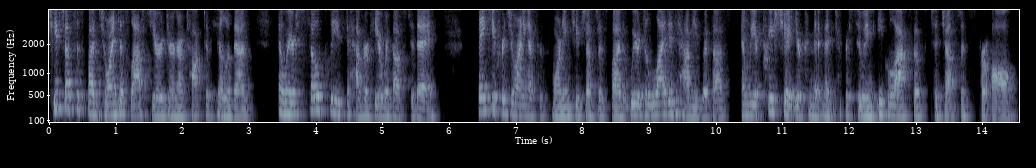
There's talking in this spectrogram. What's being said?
Chief Justice Budd joined us last year during our Talk to the Hill event, and we are so pleased to have her here with us today. Thank you for joining us this morning, Chief Justice Budd. We are delighted to have you with us, and we appreciate your commitment to pursuing equal access to justice for all.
